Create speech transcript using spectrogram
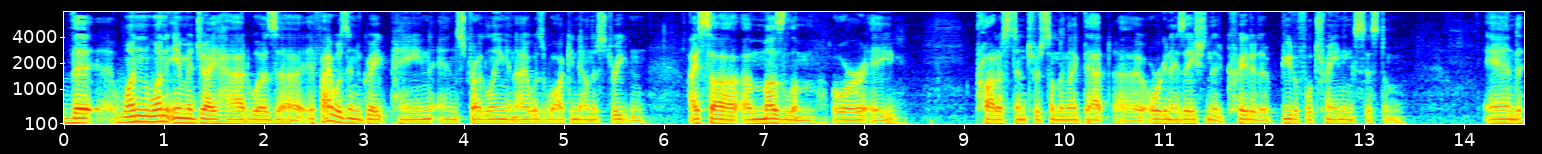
the one, one image I had was uh, if I was in great pain and struggling, and I was walking down the street and I saw a Muslim or a Protestant or something like that uh, organization that created a beautiful training system. And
